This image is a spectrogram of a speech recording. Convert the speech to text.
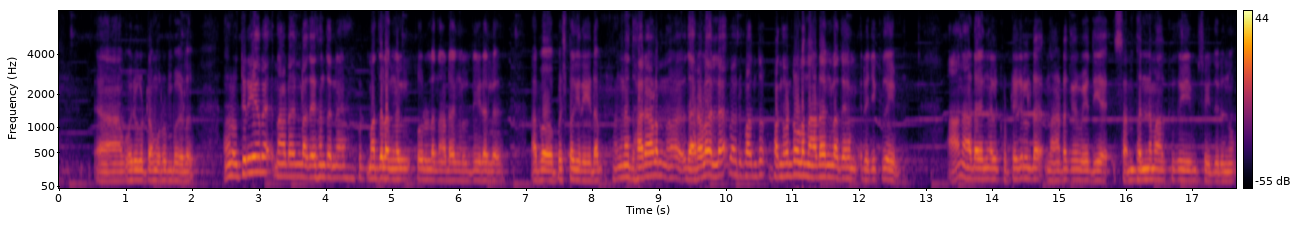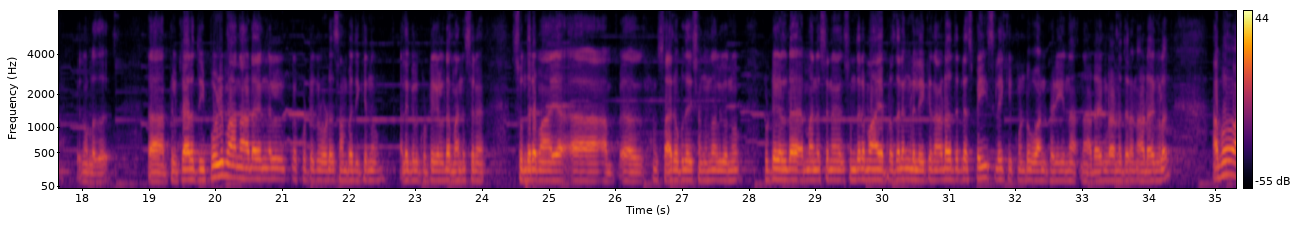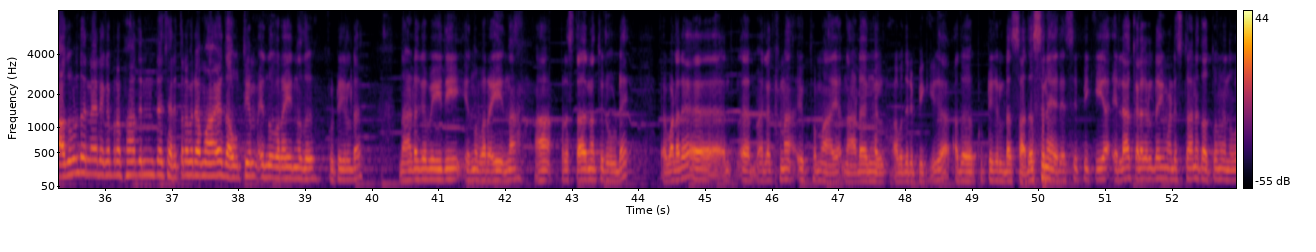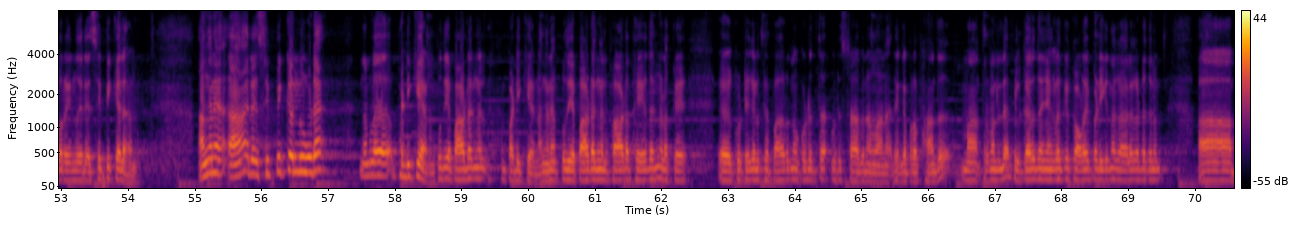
ഒരു കൂട്ടം ഉറുമ്പുകൾ അങ്ങനെ ഒത്തിരിയേറെ നാടകങ്ങൾ അദ്ദേഹം തന്നെ മദ്ദളങ്ങൾ പോലുള്ള നാടകങ്ങൾ നീടൽ അപ്പോൾ പുഷ്പകിരീടം അങ്ങനെ ധാരാളം ധാരാളമല്ല ഒരു പന്ത് പന്ത്രണ്ടോളം നാടകങ്ങൾ അദ്ദേഹം രചിക്കുകയും ആ നാടകങ്ങൾ കുട്ടികളുടെ നാടകവേദിയെ സമ്പന്നമാക്കുകയും ചെയ്തിരുന്നു എന്നുള്ളത് പിൽക്കാലത്ത് ഇപ്പോഴും ആ നാടകങ്ങൾ കുട്ടികളോട് സംവദിക്കുന്നു. അല്ലെങ്കിൽ കുട്ടികളുടെ മനസ്സിന് സുന്ദരമായ സാരോപദേശങ്ങൾ നൽകുന്നു. കുട്ടികളുടെ മനസ്സിന് സുന്ദരമായ പ്രതലങ്ങളിലേക്ക് നാടകത്തിന്റെ സ്പേസിലേക്ക് കൊണ്ടുപോകാൻ കഴിയുന്ന നാടകങ്ങളാണ് ഇത്തരം നാടകങ്ങൾ അപ്പോൾ അതുകൊണ്ട് തന്നെ രംഗപ്രഭാതിന്റെ ചരിത്രപരമായ ദൗത്യം എന്ന് പറയുന്നത് കുട്ടികളുടെ നാടകവേദി എന്ന് പറയുന്ന ആ പ്രസ്ഥാനത്തിലൂടെ വളരെ ലക്ഷണയുക്തമായ നാടകങ്ങൾ അവതരിപ്പിക്കുക അത് കുട്ടികളുടെ സദസ്സിനെ രസിപ്പിക്കുക എല്ലാ കലകളുടെയും അടിസ്ഥാന തത്വം എന്ന് പറയുന്നത് രസിപ്പിക്കലാണ്. അങ്ങനെ ആ രസിപ്പിക്കലിലൂടെ നമ്മൾ പഠിക്കുകയാണ്. പുതിയ പാഠങ്ങൾ പഠിക്കുകയാണ്. അങ്ങനെ പുതിയ പാഠങ്ങൾ പാഠഭേദങ്ങളൊക്കെ കുട്ടികൾക്ക് പകർന്നു കൊടുത്ത ഒരു സ്ഥാപനമാണ് രംഗപ്രഭാത്. മാത്രമല്ല പിൽക്കാലത്ത് ഞങ്ങളൊക്കെ കോളേജ് പഠിക്കുന്ന കാലഘട്ടത്തിലും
